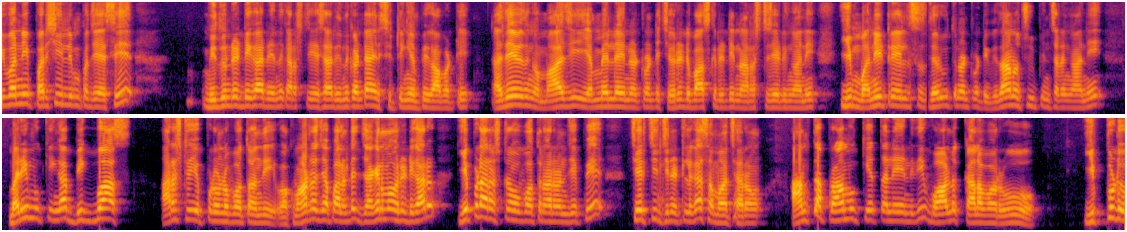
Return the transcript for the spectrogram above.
ఇవన్నీ పరిశీలింపజేసి మిథున్ రెడ్డి గారిని ఎందుకు అరెస్ట్ చేశారు? ఎందుకంటే ఆయన సిట్టింగ్ ఎంపీ కాబట్టి. అదేవిధంగా మాజీ ఎమ్మెల్యే అయినటువంటి చెవిరెడ్డి భాస్కర్ రెడ్డిని అరెస్ట్ చేయడం కానీ ఈ మనీ ట్రయల్స్ జరుగుతున్నటువంటి విధానం చూపించడం కానీ మరీ ముఖ్యంగా బిగ్ బాస్ అరెస్ట్ ఎప్పుడు ఉండబోతోంది? ఒక మాటలో చెప్పాలంటే జగన్మోహన్ రెడ్డి గారు ఎప్పుడు అరెస్ట్ అవ్వబోతున్నారు అని చెప్పి చర్చించినట్లుగా సమాచారం. అంత ప్రాముఖ్యత లేనిది వాళ్ళు కలవరు. ఇప్పుడు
